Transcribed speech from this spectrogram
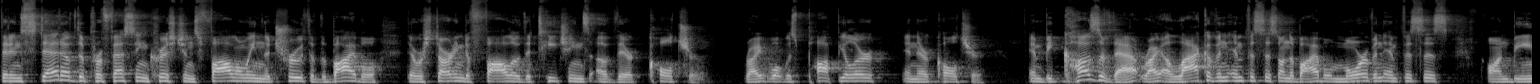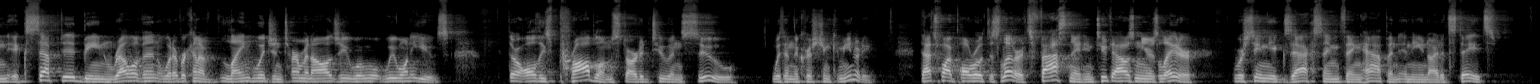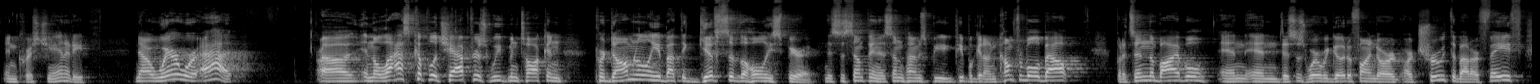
that instead of the professing Christians following the truth of the Bible, they were starting to follow the teachings of their culture, right? What was popular in their culture. And because of that, right, a lack of an emphasis on the Bible, more of an emphasis on being accepted, being relevant, whatever kind of language and terminology we, want to use. There are all these problems started to ensue within the Christian community. That's why Paul wrote this letter. It's fascinating. 2,000 years later, we're seeing the exact same thing happen in the United States in Christianity. Now, where we're at, uh, in the last couple of chapters, we've been talking predominantly about the gifts of the Holy Spirit. This is something that sometimes people get uncomfortable about, but it's in the Bible, and, and this is where we go to find our, our truth about our faith.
